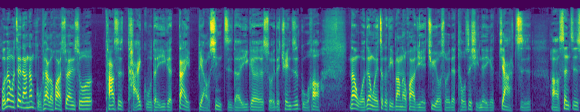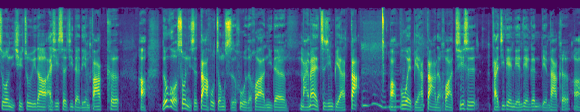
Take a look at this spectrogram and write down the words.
我认为这两张股票的话，虽然说它是台股的一个代表性质的一个所谓的权值股哈，那我认为这个地方的话也具有所谓的投资型的一个价值啊，甚至说你去注意到 IC 设计的联发科。好，如果说你是大户、中实户的话，你的买卖资金比较大，啊，部位比较大的话，其实台积电、联电跟联发科啊，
